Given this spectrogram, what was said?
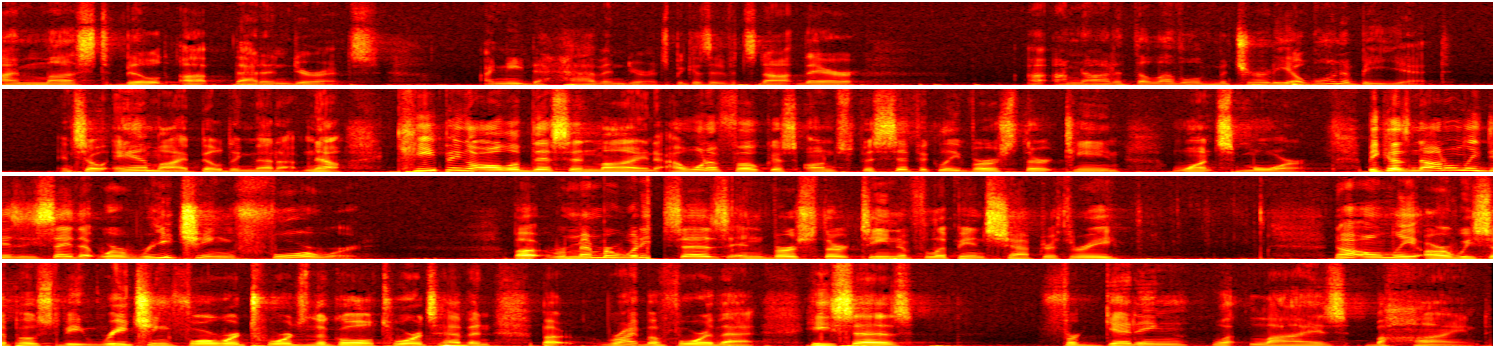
I must build up that endurance. I need to have endurance because if it's not there, I'm not at the level of maturity I want to be yet. And so, am I building that up? Now, keeping all of this in mind, I want to focus on specifically verse 13 once more. Because not only does he say that we're reaching forward, but remember what he says in verse 13 of Philippians chapter 3? Not only are we supposed to be reaching forward towards the goal, towards heaven, but right before that, he says, forgetting what lies behind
